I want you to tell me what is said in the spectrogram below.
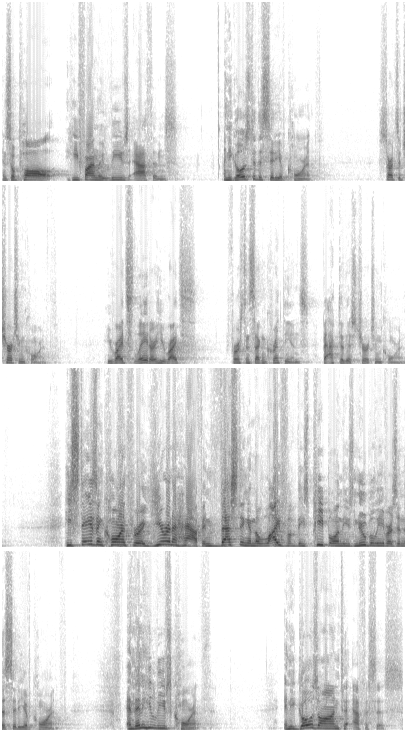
And so Paul, he finally leaves Athens and he goes to the city of Corinth, starts a church in Corinth. He writes later, he writes 1st and 2nd Corinthians back to this church in Corinth. He stays in Corinth for a year and a half, investing in the life of these people and these new believers in the city of Corinth. And then he leaves Corinth and he goes on to Ephesus.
